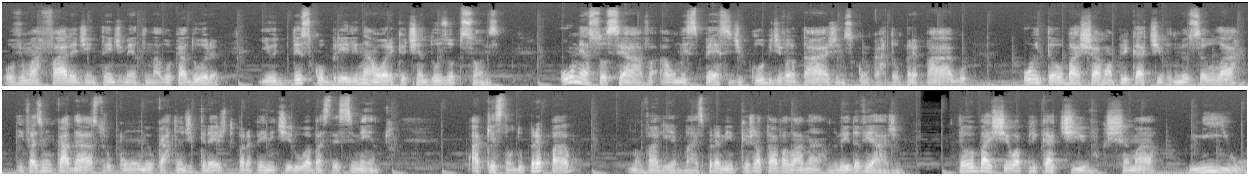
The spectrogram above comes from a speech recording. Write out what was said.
Houve uma falha de entendimento na locadora e eu descobri ali na hora que eu tinha duas opções. Ou me associava a uma espécie de clube de vantagens com cartão pré-pago, ou então eu baixava um aplicativo no meu celular e fazia um cadastro com o meu cartão de crédito para permitir o abastecimento. A questão do pré-pago não valia mais para mim porque eu já estava lá na, no meio da viagem. Então eu baixei o aplicativo que chama Mio,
